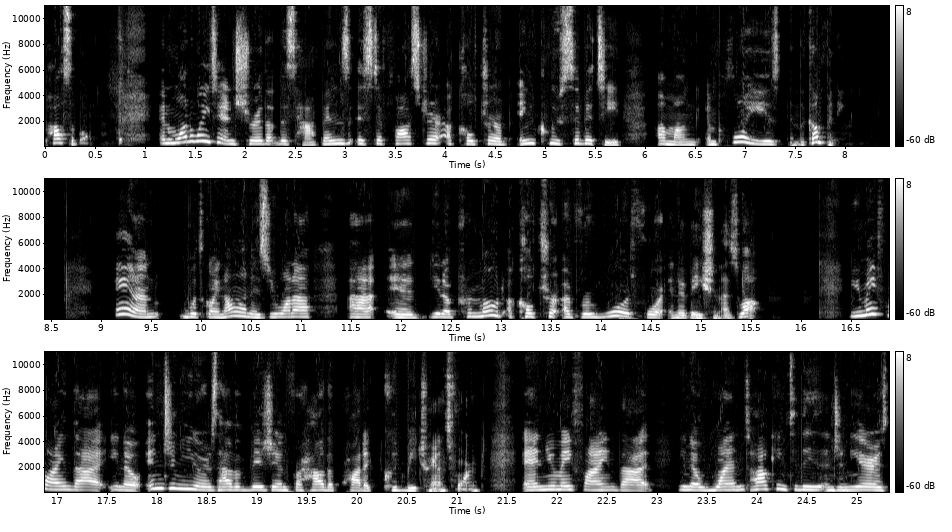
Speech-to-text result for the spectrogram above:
possible. And one way to ensure that this happens is to foster a culture of inclusivity among employees in the company. And what's going on is you want to, uh, you know, promote a culture of reward for innovation as well. You may find that, you know, engineers have a vision for how the product could be transformed. And you may find that, you know, when talking to these engineers,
